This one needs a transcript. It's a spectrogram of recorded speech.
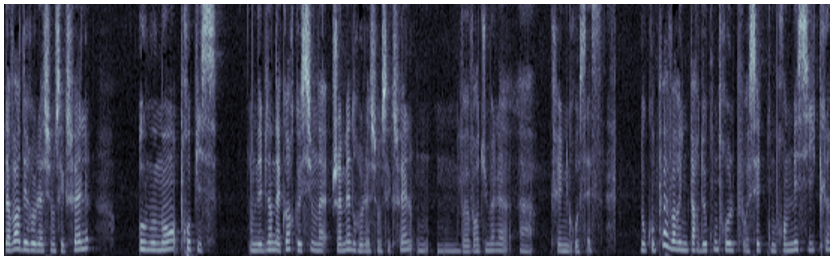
d'avoir des relations sexuelles au moment propice. On est bien d'accord que si on n'a jamais de relations sexuelles, on, va avoir du mal à, créer une grossesse. Donc on peut avoir une part de contrôle pour essayer de comprendre mes cycles,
